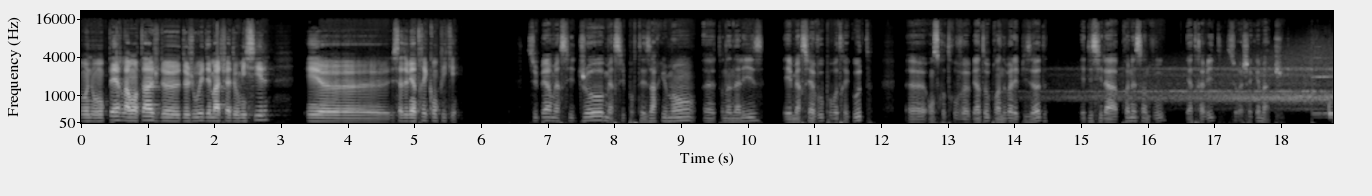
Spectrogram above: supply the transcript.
on, perd l'avantage de, de, jouer des matchs à domicile. Et euh, ça devient très compliqué. Super, merci Joe. Merci pour tes arguments, ton analyse. Et merci à vous pour votre écoute. Euh, on se retrouve bientôt pour un nouvel épisode. Et d'ici là, prenez soin de vous et à très vite sur Échec et Match.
